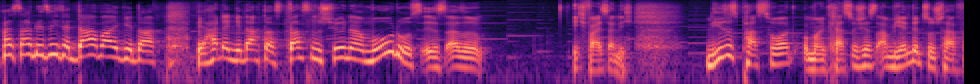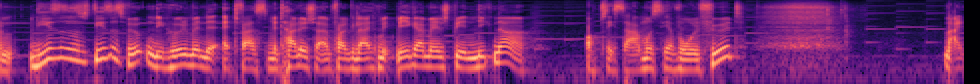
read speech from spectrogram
Was haben die sich denn dabei gedacht? Wer hat denn gedacht, dass das ein schöner Modus ist? Also, ich weiß ja nicht. Dieses Passwort, um ein klassisches Ambiente zu schaffen. Dieses, dieses wirken die Höhlenwände etwas metallischer im Vergleich mit Mega Man-Spielen liegt nah. Ob sich Samus hier wohl fühlt? Nein.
